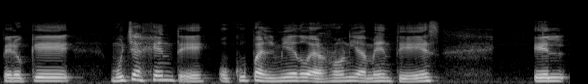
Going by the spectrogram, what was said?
pero que mucha gente ocupa el miedo erróneamente, es el,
